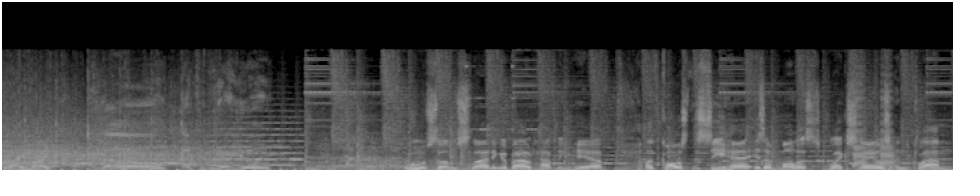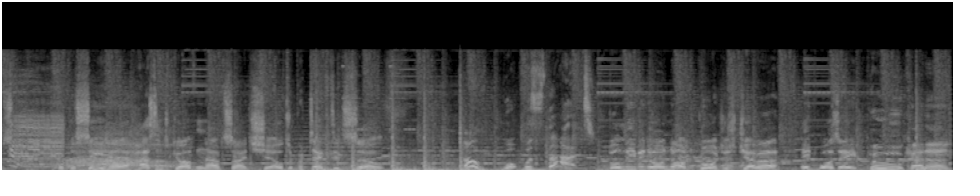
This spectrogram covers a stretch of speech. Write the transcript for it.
G'day, mate. Hello. I can hear you. Oh, some sliding about happening here. Of course, the sea hare is a mollusk like snails and clams. But the sea hare hasn't got an outside shell to protect itself. Oh, what was that? Believe it or not, gorgeous Gemma, it was a poo cannon.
